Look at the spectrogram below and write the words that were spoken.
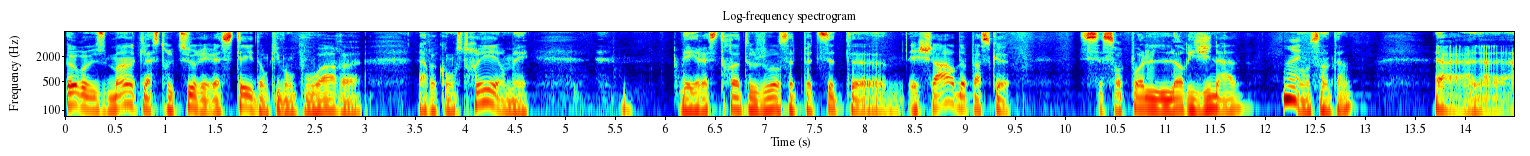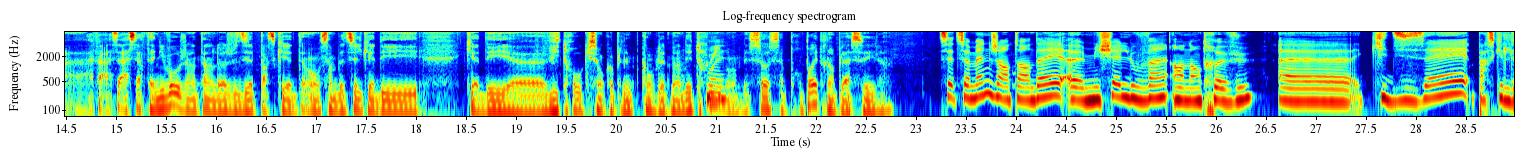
heureusement que la structure est restée, donc ils vont pouvoir euh, la reconstruire, mais Mais il restera toujours cette petite euh, écharde parce que ce ne sera pas l'original. Ouais. On s'entend. Euh, à, à- à certains niveaux, j'entends, là, je veux dire, parce qu'on semble-t-il qu'il y a des, qu'il y a des euh, vitraux qui sont complè- complètement détruits. Ouais. Bon, mais ça, ça ne pourra pas être remplacé. Là. Cette semaine, j'entendais euh, Michel Louvain en entrevue qui disait, parce qu'il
